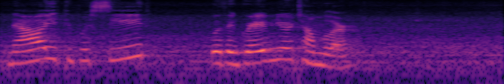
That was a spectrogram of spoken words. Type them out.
Now you can proceed with engraving your tumbler.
